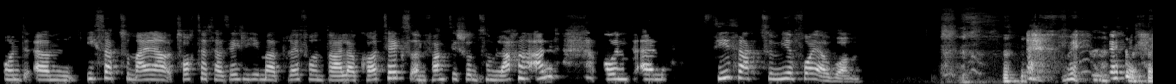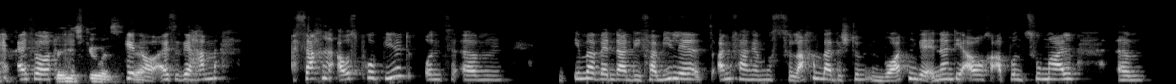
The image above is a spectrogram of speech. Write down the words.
Und ähm, ich sage zu meiner Tochter tatsächlich immer präfrontaler Kortex und fangt sie schon zum Lachen an. Und ähm, sie sagt zu mir Feuerwurm. also, ich gut. Genau, ja. also wir haben Sachen ausprobiert und ähm, immer wenn dann die Familie anfangen muss zu lachen bei bestimmten Worten, wir ändern die auch ab und zu mal, ähm,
